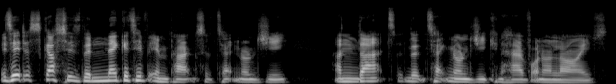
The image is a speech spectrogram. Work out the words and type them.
is it discusses the negative impacts of technology and that that technology can have on our lives.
